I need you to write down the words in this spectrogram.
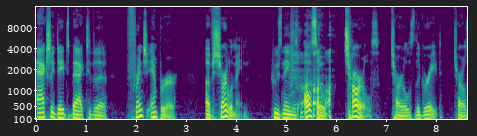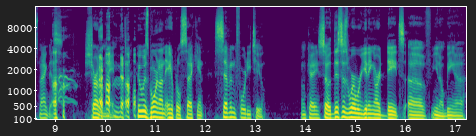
actually dates back to the French emperor of Charlemagne, whose name is also Charles, Charles the Great, Charles Magnus, oh. Charlemagne, oh, who was born on April 2nd, 742. Okay, so this is where we're getting our dates of you know being a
